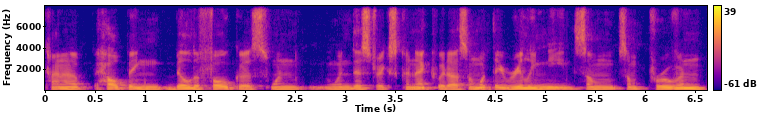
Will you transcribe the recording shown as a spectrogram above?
kind of helping build a focus when when districts connect with us on what they really need, some some proven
